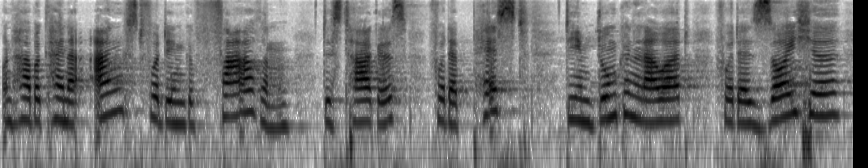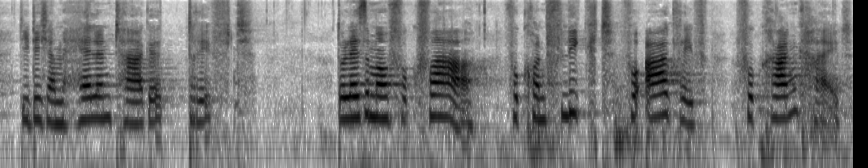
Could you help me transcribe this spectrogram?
und habe keine Angst vor den Gefahren des Tages, vor der Pest, die im Dunkeln lauert, vor der Seuche, die dich am hellen Tage trifft. Da lesen wir vor Gefahr, vor Konflikt, vor Angriff, vor Krankheit,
